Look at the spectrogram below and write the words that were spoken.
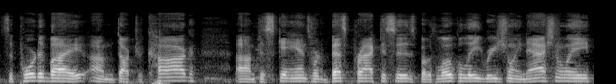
supported by um, DRCOG. Um, to scan sort of best practices, both locally, regionally, nationally.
